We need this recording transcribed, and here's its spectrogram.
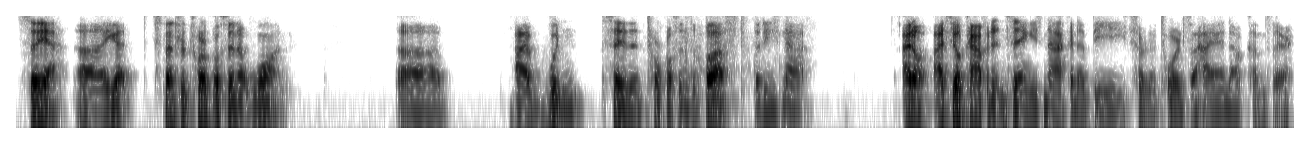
so yeah, uh, you got Spencer Torkelson at one, uh, I wouldn't say that Torkelson's a bust, but he's not. I don't. I feel confident in saying he's not going to be sort of towards the high end outcomes there.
